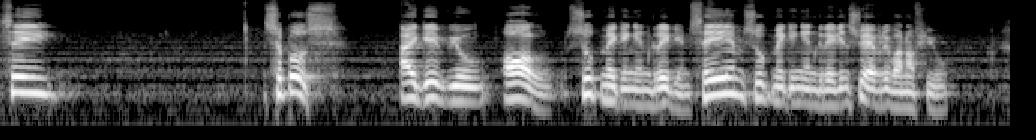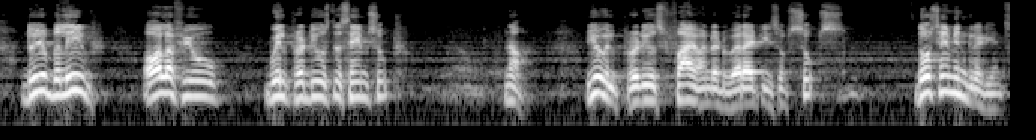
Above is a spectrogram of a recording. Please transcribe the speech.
See, suppose I gave you all soup-making ingredients, same soup-making ingredients to every one of you. Do you believe all of you will produce the same soup? No. You will produce five hundred varieties of soups, those same ingredients.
